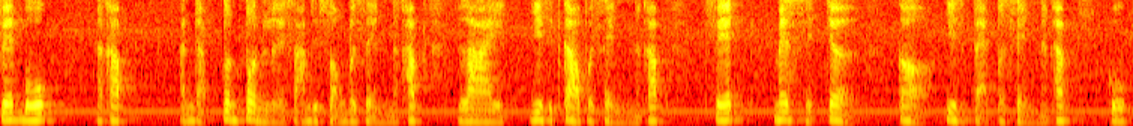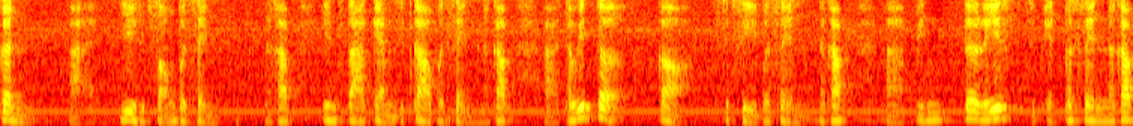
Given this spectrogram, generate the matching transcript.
Facebook นะครับอันดับต้นๆเลย 32%นะครับ Line 29%นะครับ Face Messenger ก็ 28%นะครับ Google 22%นะครับ Instagram 19%นะครับทวิตเตอร์ก็ 14%นะครับอ่า Pinterest 11%นะครับ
